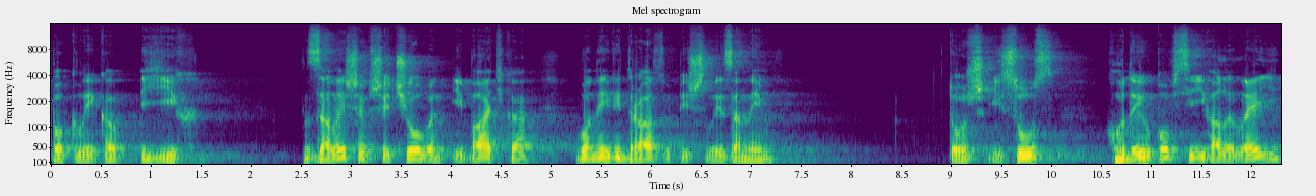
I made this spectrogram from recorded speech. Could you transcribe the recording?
покликав їх. Залишивши човен і батька, вони відразу пішли за ним. Тож Ісус ходив по всій Галилеї,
